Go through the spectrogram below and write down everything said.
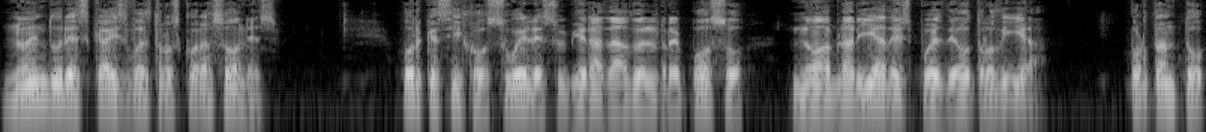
no endurezcáis vuestros corazones. Porque si Josué les hubiera dado el reposo, no hablaría después de otro día. Por tanto,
